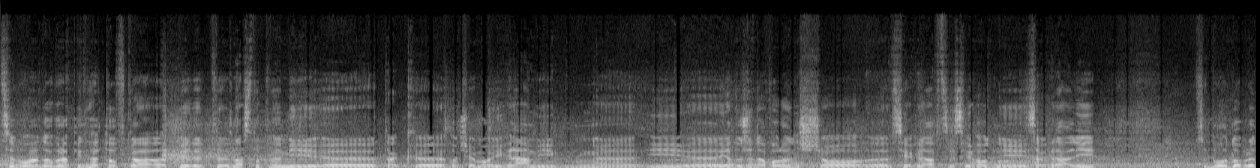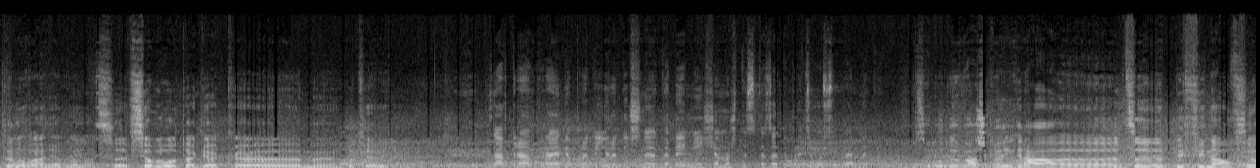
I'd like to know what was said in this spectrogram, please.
Це була добра підготовка перед наступними е, так е, хочемо іграми. Е, І е, я дуже доволен, що всі гравці сьогодні заграли. Це було добре тренування для нас. Все було так, як ми хотіли. Завтра граєте проти юридичної академії. Що можете сказати про цього суперника? Це буде важка ігра. Це півфінал, все,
